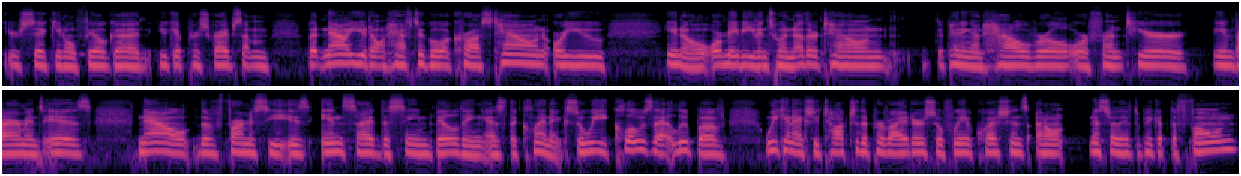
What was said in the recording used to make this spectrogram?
You're sick, you don't feel good, you get prescribed something, but now you don't have to go across town or you, you know, or maybe even to another town, depending on how rural or frontier the environment is. Now the pharmacy is inside the same building as the clinic. So we close that loop of we can actually talk to the provider. So if we have questions, I don't necessarily have to pick up the phone.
